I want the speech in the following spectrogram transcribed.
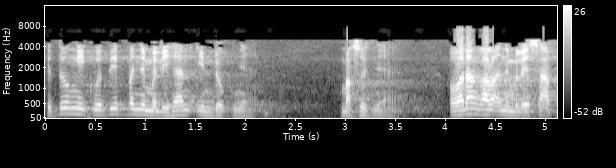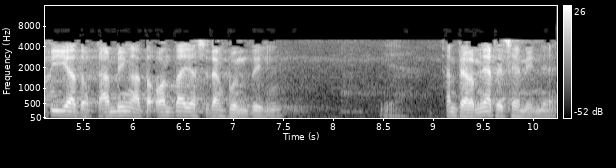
itu mengikuti penyembelihan induknya maksudnya orang kalau menyembelih sapi atau kambing atau onta yang sedang bunting ya, kan dalamnya ada janinnya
